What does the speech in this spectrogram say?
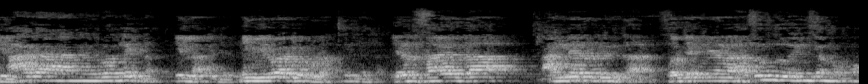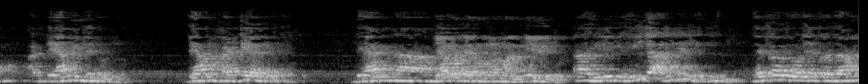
ಇಲ್ಲ. ಆಗ ನಾನು ಇರುವಾಗಲೇ ಇಲ್ಲ. ಇಲ್ಲ ನೀವು ಇರುವಾಗಲೂ ಕೂಡ? ಎರಡ್ ಸಾವಿರದ ಹನ್ನೆರಡರಿಂದ ಸೌಜನ್ಯನ ಹಸೊಂದು ಹಿಂಸನ್ನು ಆ ಡ್ಯಾಮ್ ಇದೆ ನೋಡಿ. ಡ್ಯಾಮ್ ಕಟ್ಟಿ ಆಗಿದೆ ಡ್ಯಾಮ್ ಯಾವ ನಮ್ಮ ನೀರಿದ್ದು ಇಲ್ಲಿ ಇಲ್ಲ ಅಲ್ಲಿ ಇಲ್ಲಿ ನೇತ್ರಾವತಿ ಹತ್ರ ಡ್ಯಾಮ್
